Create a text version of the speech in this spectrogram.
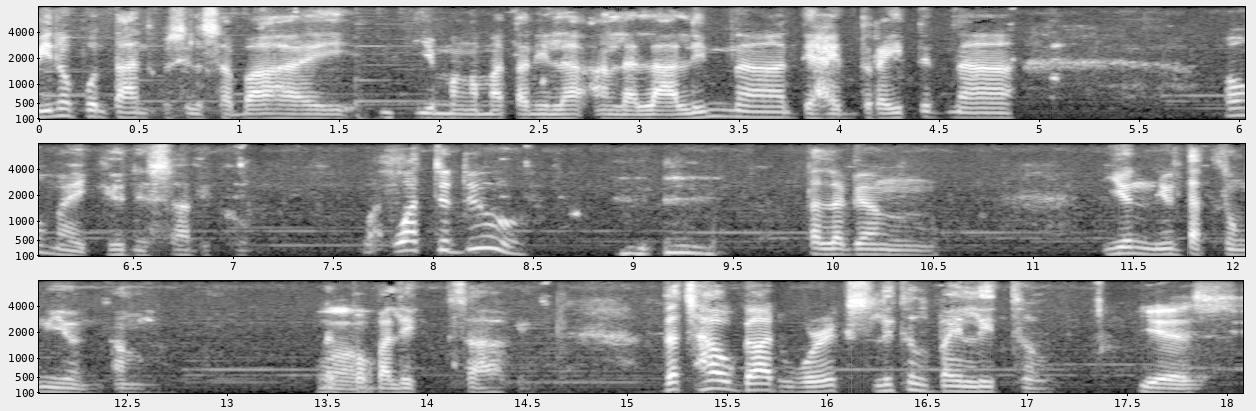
pinupuntahan ko sila sa bahay, yung mga mata nila ang lalalim na, dehydrated na. Oh my goodness, sabi ko, what, what to do? Talagang, yun, yung tatlong yun ang Wow. nagpabalik sa akin. That's how God works, little by little. Yes.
